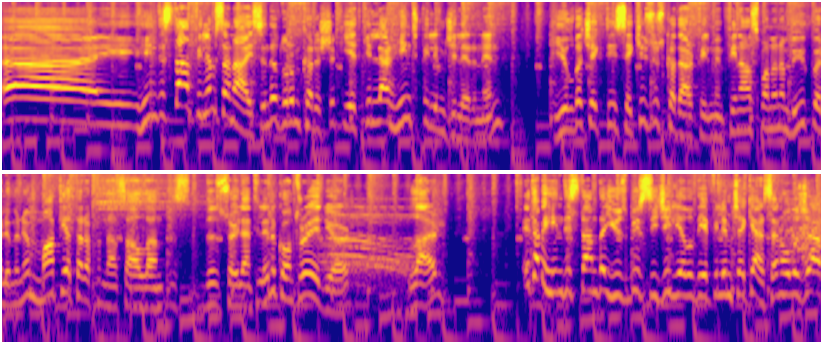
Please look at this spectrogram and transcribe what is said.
Ay, Hindistan film sanayisinde durum karışık. Yetkililer Hint filmcilerinin yılda çektiği 800 kadar filmin finansmanının büyük bölümünün mafya tarafından sağlandığı söylentilerini kontrol ediyorlar. E tabi Hindistan'da 101 Sicilyalı diye film çekersen olacağı.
